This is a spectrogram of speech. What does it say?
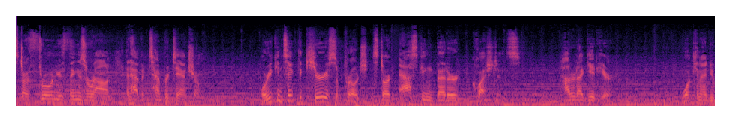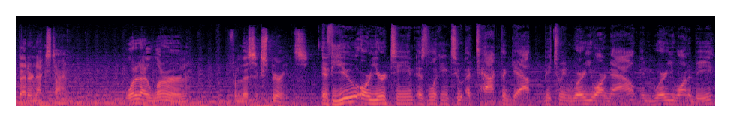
start throwing your things around, and have a temper tantrum. Or you can take the curious approach and start asking better questions. How did I get here? What can I do better next time? What did I learn from this experience? If you or your team is looking to attack the gap between where you are now and where you want to be,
